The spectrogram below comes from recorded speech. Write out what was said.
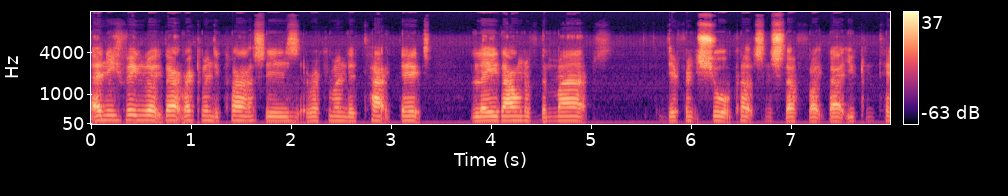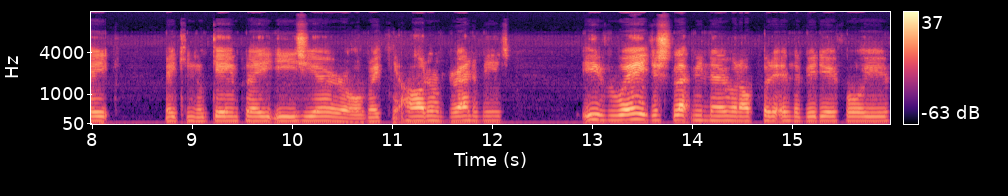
anything like that, recommended classes, recommended tactics, lay down of the maps, different shortcuts and stuff like that you can take making your gameplay easier or making it harder on your enemies. Either way, just let me know and I'll put it in the video for you.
